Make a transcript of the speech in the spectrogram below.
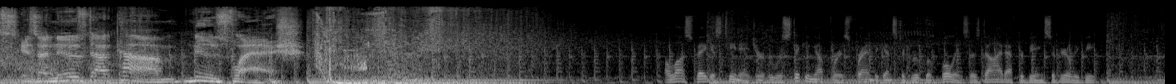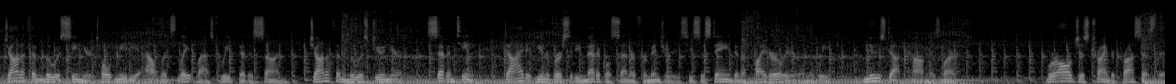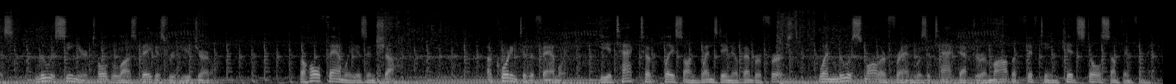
This is a News.com news flash. A Las Vegas teenager who was sticking up for his friend against a group of bullies has died after being severely beaten. Jonathan Lewis Sr. told media outlets late last week that his son, Jonathan Lewis Jr., 17, died at University Medical Center from injuries he sustained in a fight earlier in the week, News.com has learned. We're all just trying to process this, Lewis Sr. told the Las Vegas Review Journal. The whole family is in shock. According to the family, the attack took place on Wednesday, November 1st, when Lewis' smaller friend was attacked after a mob of 15 kids stole something from him.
